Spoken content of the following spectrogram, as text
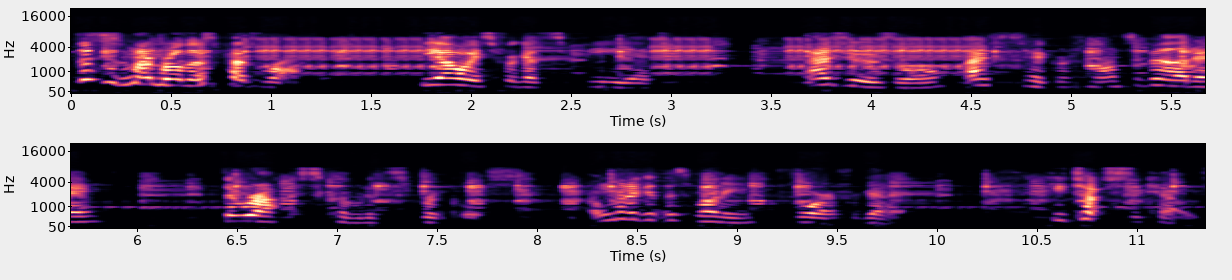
This is my brother's pet rock. He always forgets to feed it. As usual, I have to take responsibility. The rock is covered with sprinkles. I'm gonna get this money before I forget. He touched the couch.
